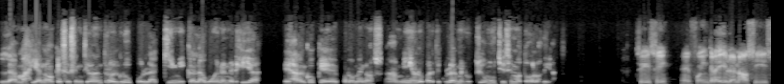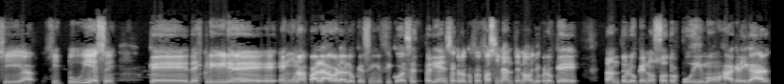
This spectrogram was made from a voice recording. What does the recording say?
la magia, ¿no? Que se sintió dentro del grupo, la química, la buena energía, es algo que por lo menos a mí en lo particular me nutrió muchísimo todos los días. Sí, sí, eh, fue increíble, ¿no? Si, si, ah, si tuviese que describir eh, eh, en una palabra lo que significó esa experiencia, creo que fue fascinante, ¿no? Yo creo que tanto lo que nosotros pudimos agregar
